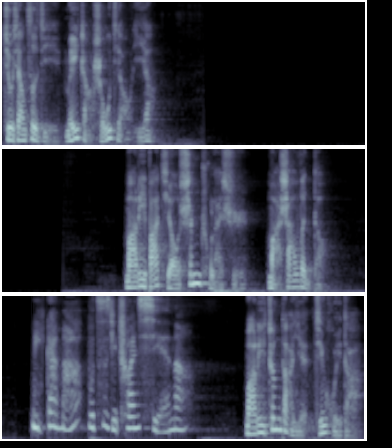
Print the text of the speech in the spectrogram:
就像自己没长手脚一样。玛丽把脚伸出来时，玛莎问道：“你干嘛不自己穿鞋呢？”玛丽睁大眼睛回答。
